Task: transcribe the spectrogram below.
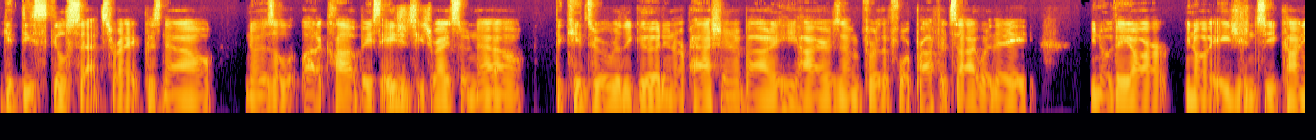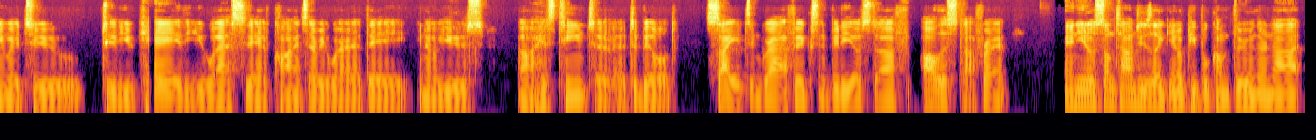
get these skill sets, right? Because now, you know, there's a lot of cloud-based agencies, right? So now the kids who are really good and are passionate about it, he hires them for the for profit side where they, you know, they are, you know, agency conduit to to the UK, the US. They have clients everywhere that they, you know, use uh, his team to to build sites and graphics and video stuff, all this stuff, right? And you know, sometimes he's like, you know, people come through and they're not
